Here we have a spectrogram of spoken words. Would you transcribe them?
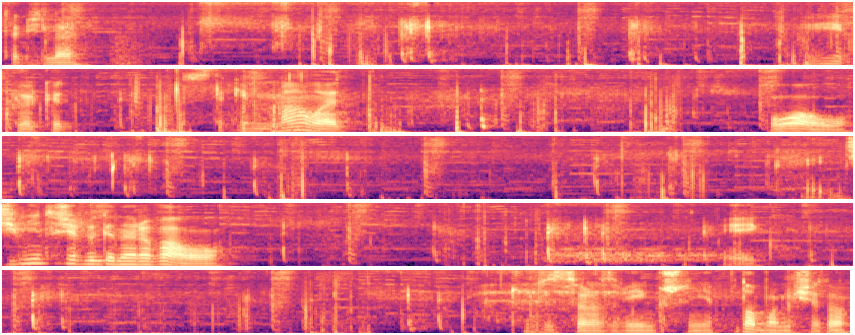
tak źle. Jejku, jakie... To jest takie małe. Wow. Okej, dziwnie to się wygenerowało. Jejku. To jest coraz większy, nie podoba mi się to.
